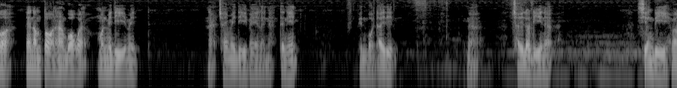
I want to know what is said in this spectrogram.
ก็แนะนำต่อนะบอกว่า มันไม่ดีไม่นะใช้ไม่ดีไม่อะไรนะแต่นี้เป็นบอร์ดไดที่นะใช้แล้วดีนะ เสียงดีว่า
